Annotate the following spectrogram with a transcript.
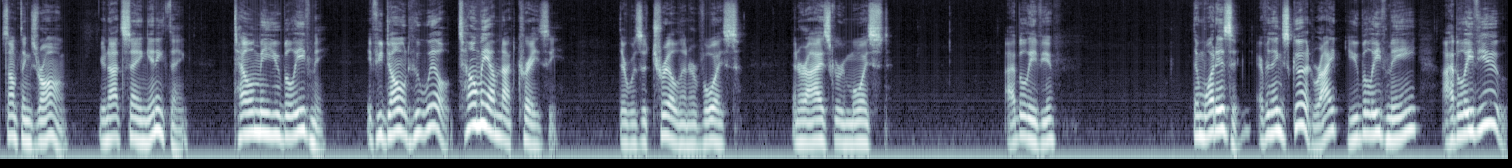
Something's wrong. You're not saying anything. Tell me you believe me. If you don't, who will? Tell me I'm not crazy. There was a trill in her voice, and her eyes grew moist. I believe you. Then what is it? Everything's good, right? You believe me, I believe you.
